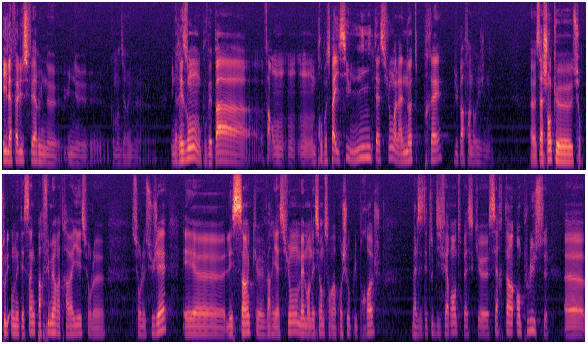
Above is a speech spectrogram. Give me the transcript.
et il a fallu se faire une, comment dire, une, raison, on pouvait pas, enfin, on ne propose pas ici une imitation à la note près du parfum d'origine. Euh, sachant que sur tous on était cinq parfumeurs à travailler sur le, sur le sujet, et euh, les cinq variations, même en essayant de s'en rapprocher au plus proche, bah, elles étaient toutes différentes parce que certains, en plus, euh,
